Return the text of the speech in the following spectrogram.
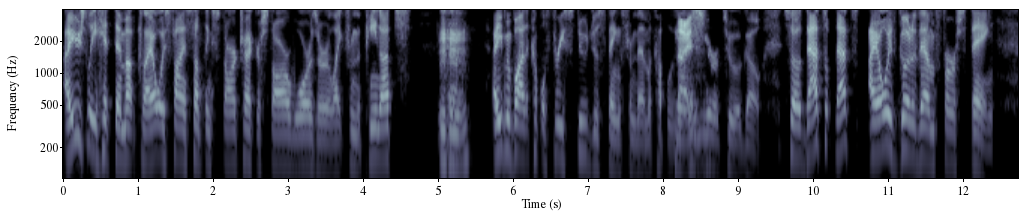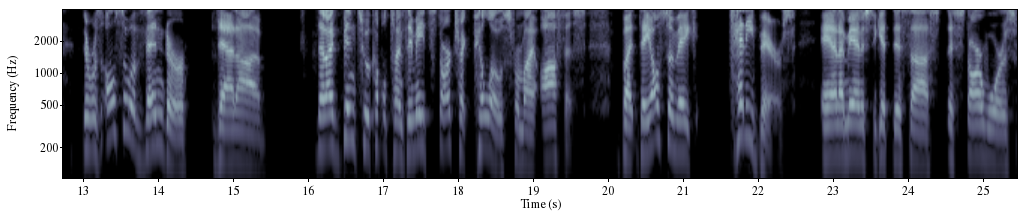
I usually hit them up because I always find something Star Trek or Star Wars or like from the Peanuts. Mhm. I even bought a couple of Three Stooges things from them a couple of Nice. a year or two ago. So that's that's I always go to them first thing. There was also a vendor that uh that I've been to a couple times. They made Star Trek pillows for my office, but they also make teddy bears. And I managed to get this uh this Star Wars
